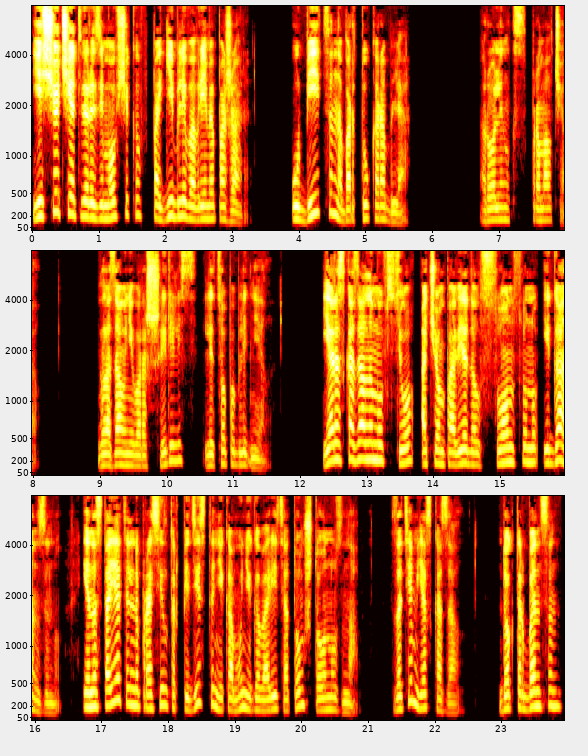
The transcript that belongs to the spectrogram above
Еще четверо зимовщиков погибли во время пожара. Убийца на борту корабля. Роллингс промолчал. Глаза у него расширились, лицо побледнело. Я рассказал ему все, о чем поведал Сонсуну и Ганзену, и настоятельно просил торпедиста никому не говорить о том, что он узнал. Затем я сказал, доктор Бенсон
